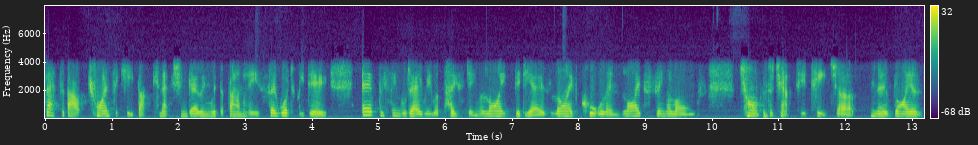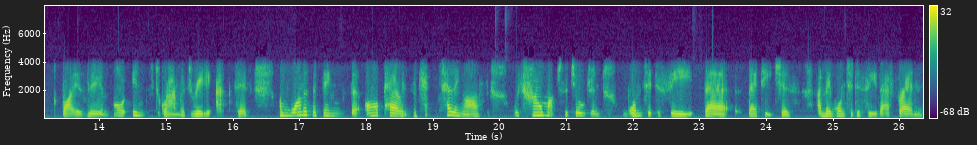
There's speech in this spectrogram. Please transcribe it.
set about trying to keep that connection going with the families. So what did we do? Every single day we were posting live videos, live call-in, live sing-alongs, chance to chat to your teacher, you know, via via Zoom. Our Instagram was really active. And one of the things that our parents kept telling us was how much the children wanted to see their their teachers and they wanted to see their friends.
